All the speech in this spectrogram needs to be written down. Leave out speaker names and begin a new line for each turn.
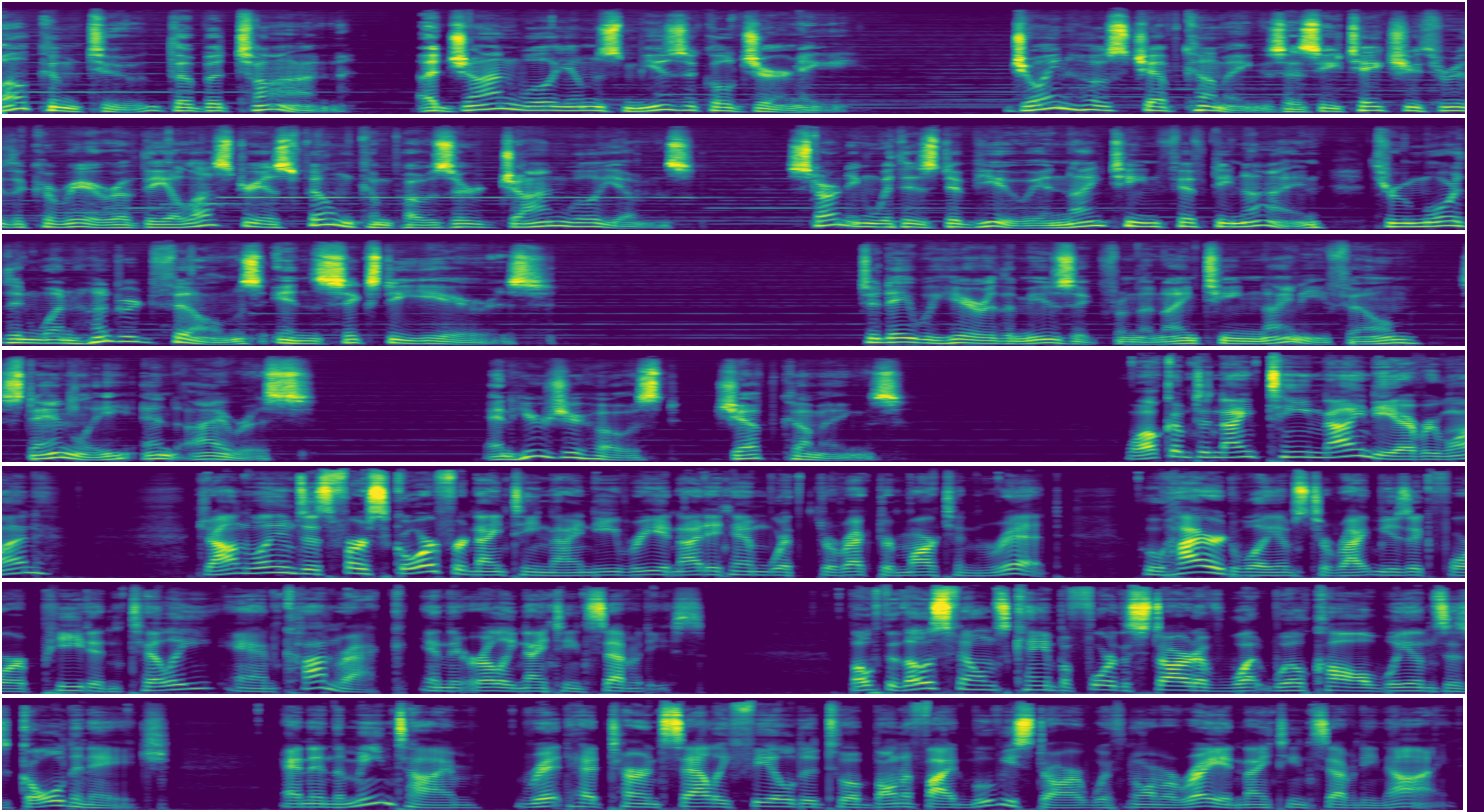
Welcome to The Baton, a John Williams musical journey. Join host Jeff Commings as he takes you through the career of the illustrious film composer John Williams, starting with his debut in 1959 through more than 100 films in 60 years. Today we hear the music from the 1990 film Stanley and Iris. And here's your host, Jeff Commings.
Welcome to 1990, everyone. John Williams' first score for 1990 reunited him with director Martin Ritt, who hired Williams to write music for Pete and Tilly and Conrack in the early 1970s. Both of those films came before the start of what we'll call Williams' golden age, and in the meantime, Ritt had turned Sally Field into a bona fide movie star with Norma Rae in 1979.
